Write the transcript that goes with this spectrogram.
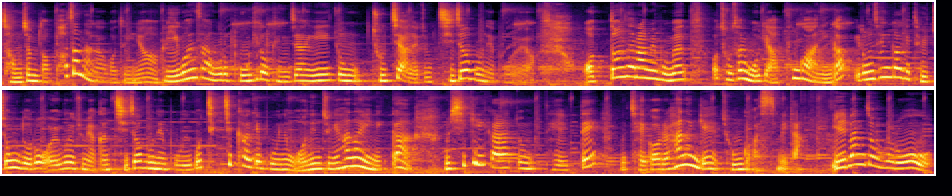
점점 더 퍼져나가거든요. 미관상으로 보기가 굉장히 좀 좋지 않아요. 좀 지저분해 보여요. 어떤 사람이 보면 어, 저 사람 어디 아픈 거 아닌가? 이런 생각이 들 정도로 얼굴이 좀 약간 지저분해 보이고 칙칙하게 보이는 원인 중에 하나이니까 좀 시기가 좀 될 때 제거를 하는 게 좋은 것 같습니다. 일반적으로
